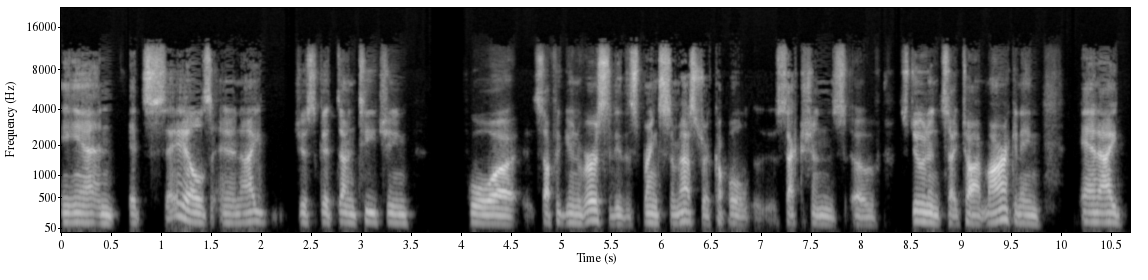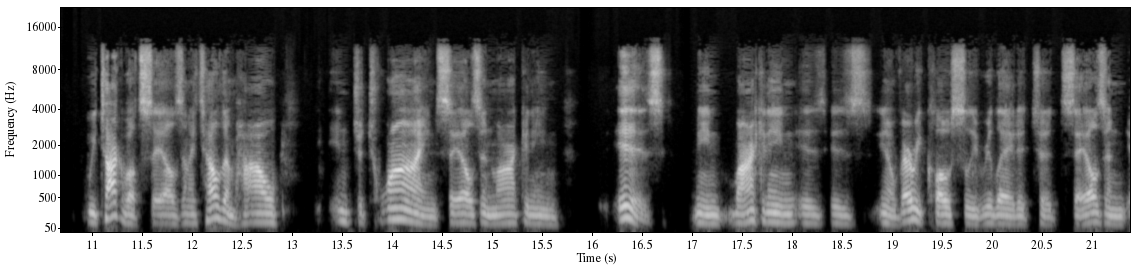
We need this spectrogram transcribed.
and it's sales and i just get done teaching for suffolk university the spring semester a couple sections of students i taught marketing and i we talk about sales and i tell them how intertwined sales and marketing is. I mean marketing is is you know very closely related to sales and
